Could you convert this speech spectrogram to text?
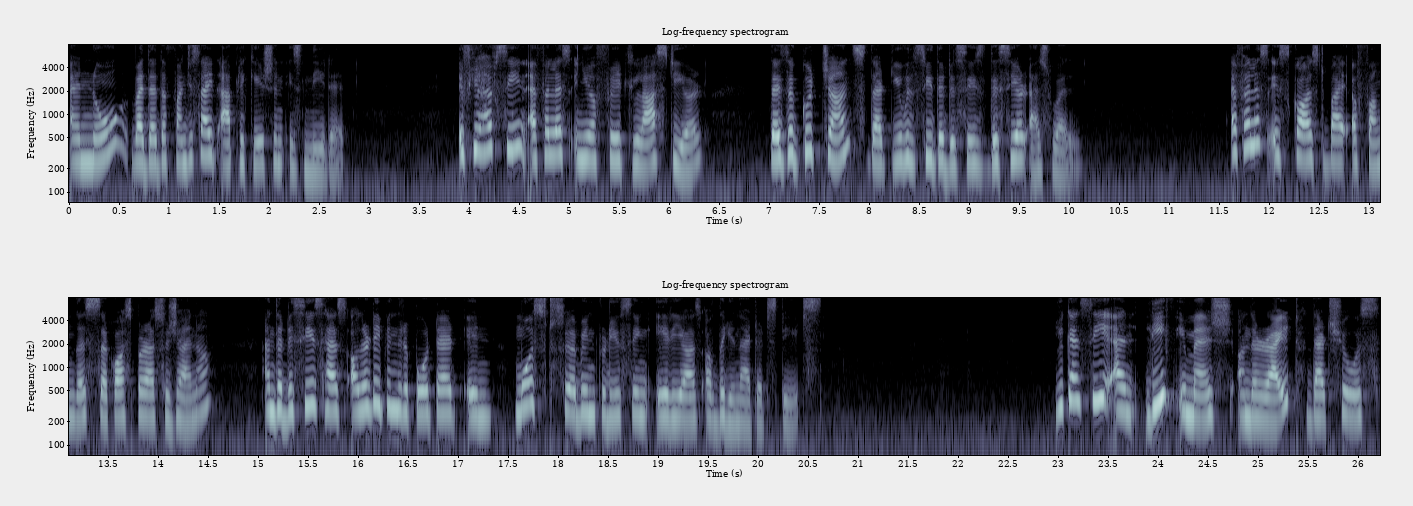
and know whether the fungicide application is needed. If you have seen FLS in your field last year, there is a good chance that you will see the disease this year as well. FLS is caused by a fungus Cercospora sojina and the disease has already been reported in most soybean producing areas of the United States. You can see a leaf image on the right that shows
